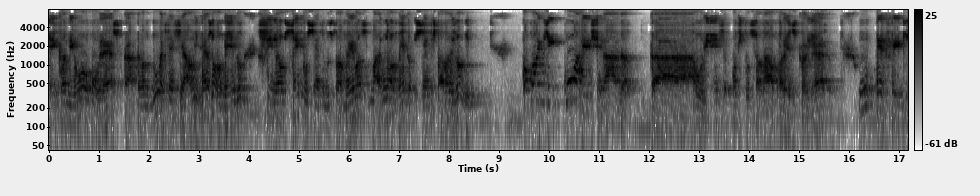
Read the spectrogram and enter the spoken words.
encaminhou ao Congresso, tratando do essencial e resolvendo, se não 100% dos problemas, mas 90% estava resolvido. Ocorre que, com a retirada da urgência constitucional para esse projeto, um efeito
